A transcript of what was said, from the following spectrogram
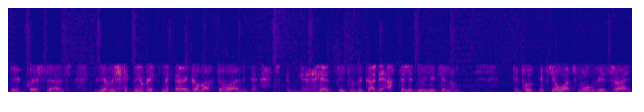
big questions. Let me, let, me, let me go back to one. Help people because they're actually doing it, you know. People, if you watch movies, right?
